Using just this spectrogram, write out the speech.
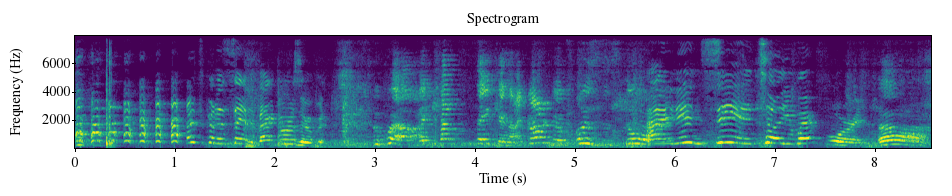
I was gonna say the back door's open. Well, I kept thinking, I gotta go close this door. I didn't see it until you went for it. Ugh.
